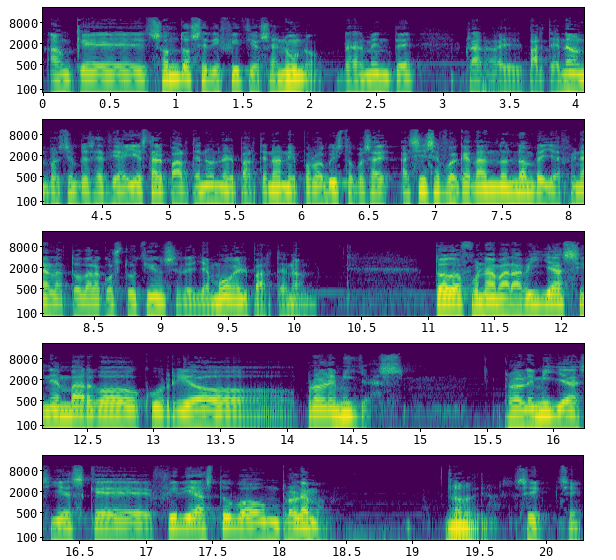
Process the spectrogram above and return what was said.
aunque son dos edificios en uno, realmente, claro, el Partenón, pues siempre se decía, ahí está el Partenón, el Partenón, y por lo visto, pues así se fue quedando el nombre y al final a toda la construcción se le llamó el Partenón. Todo fue una maravilla, sin embargo, ocurrió problemillas. Problemillas, y es que Fidias tuvo un problema. No lo digas. Sí, sí.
